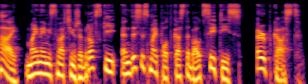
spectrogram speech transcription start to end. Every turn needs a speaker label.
Speaker 1: Hi, my name is Marcin Żebrowski, and this is my podcast about cities, Urbcast.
